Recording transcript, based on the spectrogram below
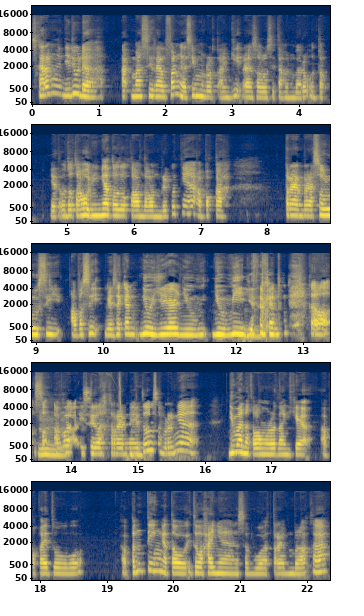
sekarang jadi udah masih relevan nggak sih menurut Anggi resolusi tahun baru untuk ya untuk tahun ini atau untuk tahun-tahun berikutnya? Apakah tren resolusi apa sih, biasanya kan new year, new new me gitu Mmm. kan. Kalau so Mmm. apa, istilah kerennya itu sebenarnya gimana kalau menurut Anggi? Kayak apakah itu, eee, penting atau itu hanya sebuah tren belaka,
